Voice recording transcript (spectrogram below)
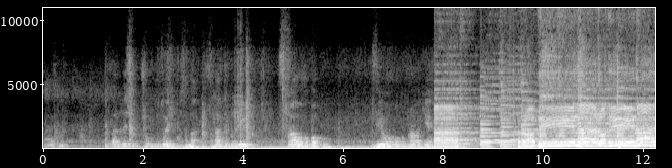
знає скільки. Тепер дивись, що, що готові по стандартах. Стандарти подають з правого боку, з лівого боку права кір. Родина, родина,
